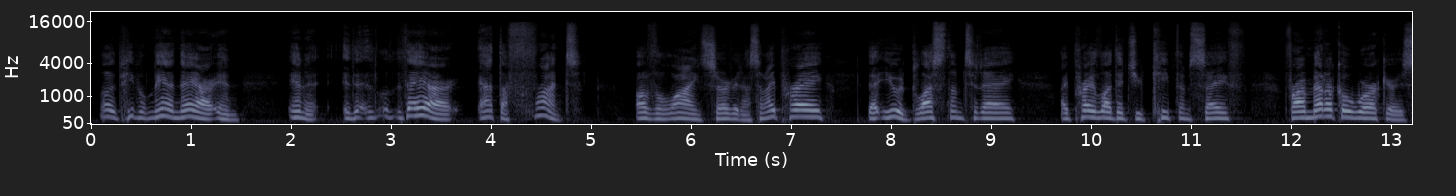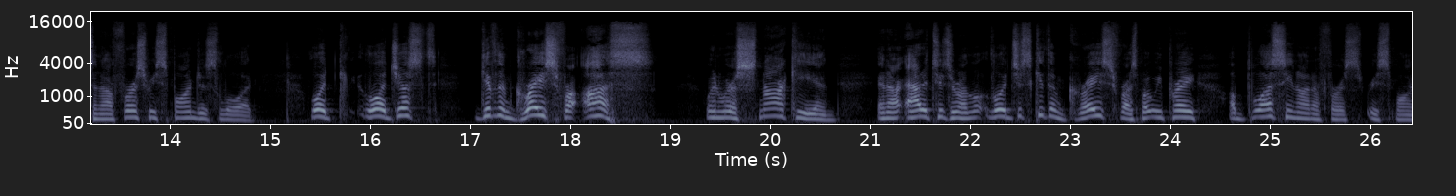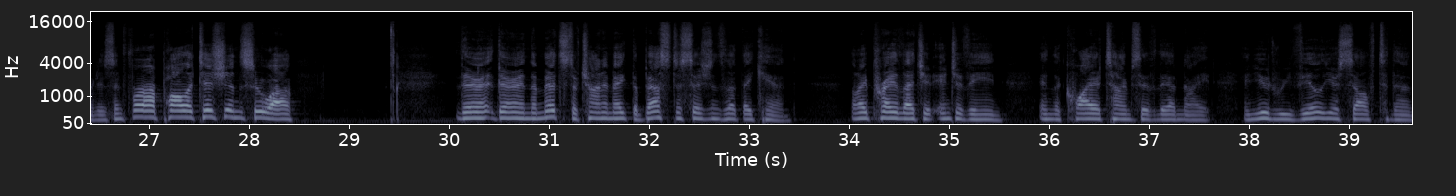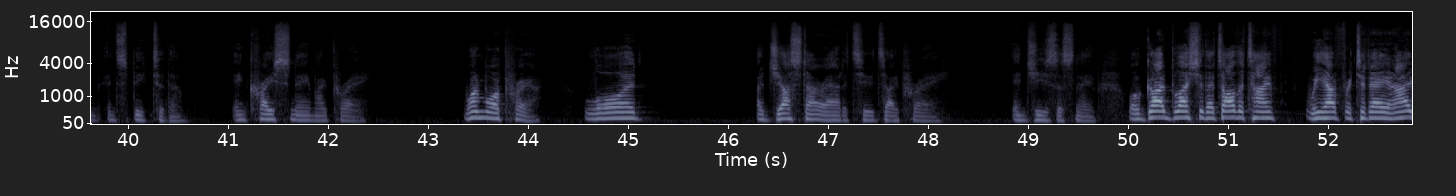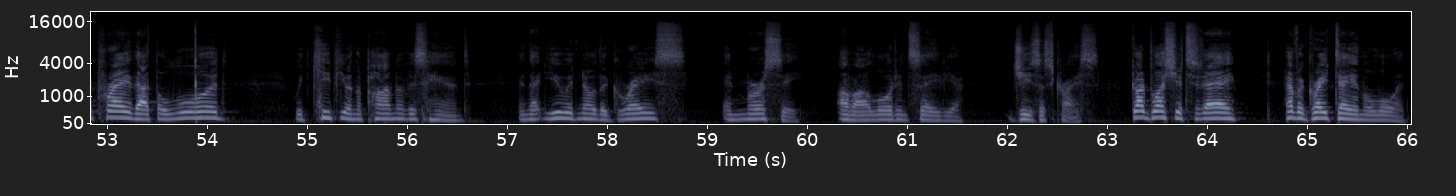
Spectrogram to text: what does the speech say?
Lord, people, man, they are in, in it. They are at the front of the line serving us. And I pray that you would bless them today. I pray, Lord, that you keep them safe. For our medical workers and our first responders, Lord, Lord, Lord, just give them grace for us when we're snarky and, and our attitudes around. Lord, just give them grace for us. But we pray a blessing on our first responders and for our politicians who are they're, they're in the midst of trying to make the best decisions that they can. And I pray that you'd intervene in the quiet times of their night and you'd reveal yourself to them and speak to them. In Christ's name I pray. One more prayer. Lord, adjust our attitudes, I pray. In Jesus' name. Well, God bless you. That's all the time we have for today. And I pray that the Lord would keep you in the palm of his hand and that you would know the grace and mercy of our Lord and Savior, Jesus Christ. God bless you today. Have a great day in the Lord.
